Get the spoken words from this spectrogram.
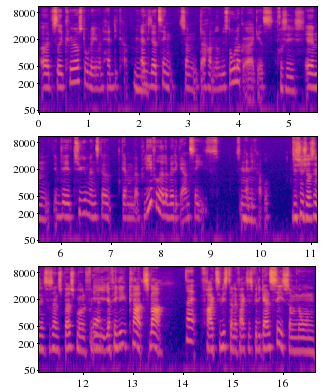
og at sidde i kørestol er jo en handicap. Mm. Alle de der ting, som der har noget med stol at gøre, I guess. præcis. Øhm, vil tykke mennesker gerne være på lige fod, eller vil de gerne ses som mm. handicappet? Det synes jeg også er et interessant spørgsmål, fordi Ja. jeg fik ikke et klart svar Nej. fra aktivisterne faktisk. Vil de gerne ses som nogle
